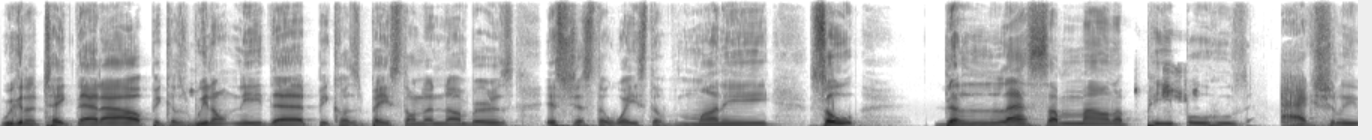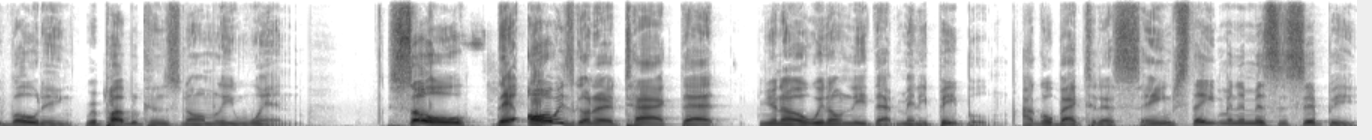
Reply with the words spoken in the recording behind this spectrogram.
we're going to take that out because we don't need that because based on the numbers, it's just a waste of money. So the less amount of people who's actually voting, Republicans normally win. So they're always going to attack that, you know, we don't need that many people. I go back to that same statement in Mississippi.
